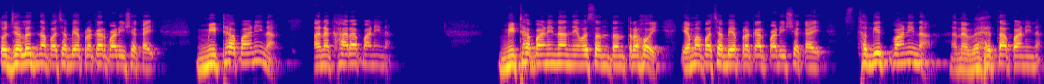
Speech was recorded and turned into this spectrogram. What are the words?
તો જલજના પાછા બે પ્રકાર પાડી શકાય. મીઠા પાણીના અને ખારા પાણીના. મીઠા પાણીના નિવસન તંત્ર હોય, એમાં પાછા બે પ્રકાર પાડી શકાય. સ્થગિત પાણીના અને વહેતા પાણીના.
